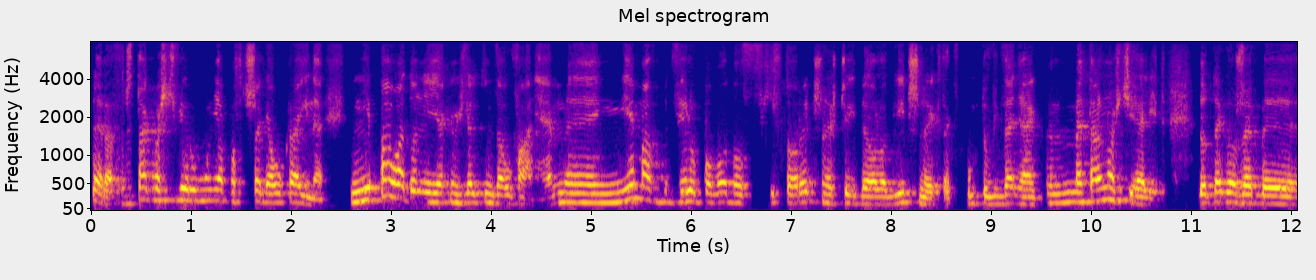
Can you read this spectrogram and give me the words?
teraz, że tak właściwie Rumunia postrzega Ukrainę. Nie pała do niej jakimś wielkim zaufaniem, nie ma zbyt wielu powodów historycznych czy ideologicznych, tak z punktu widzenia mentalności elit, do tego, żeby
